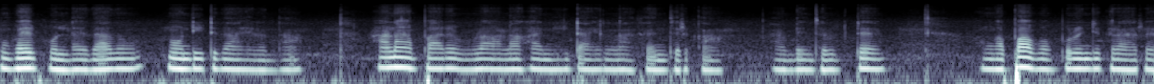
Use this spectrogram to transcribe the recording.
மொபைல் ஃபோனில் ஏதாவது நோண்டிட்டு தான் இருந்தான் ஆனால் பாரு இவ்வளோ அழகாக நீட்டாக எல்லாம் செஞ்சுருக்கான் அப்படின்னு சொல்லிட்டு அவங்க அப்பா அப்போ புரிஞ்சுக்கிறாரு.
